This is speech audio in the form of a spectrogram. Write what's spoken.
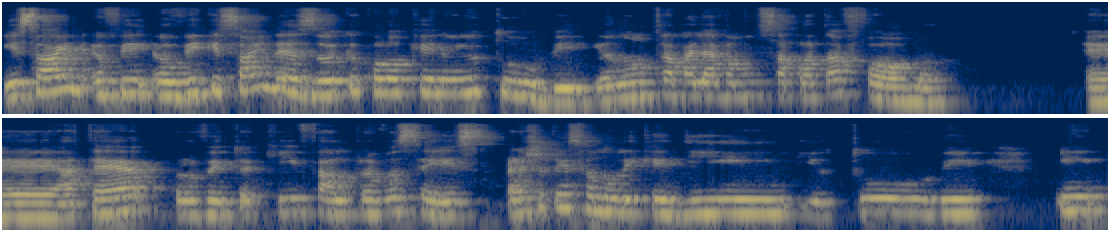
E só eu vi, eu vi que só em 18 eu coloquei no YouTube. Eu não trabalhava muito nessa plataforma. É, até aproveito aqui e falo para vocês, preste atenção no LinkedIn, YouTube, em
